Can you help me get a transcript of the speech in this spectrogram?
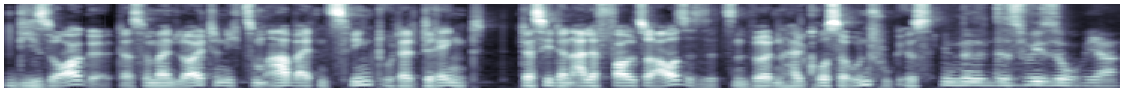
die Sorge, dass wenn man Leute nicht zum Arbeiten zwingt oder drängt, dass sie dann alle faul zu Hause sitzen würden, halt großer Unfug ist. Das sowieso, ja.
